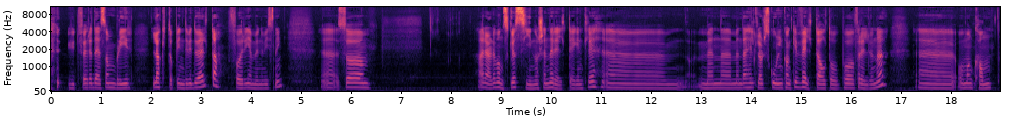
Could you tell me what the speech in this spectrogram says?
utføre det som blir lagt opp individuelt da, for hjemmeundervisning. Eh, så Her er det vanskelig å si noe generelt, egentlig. Eh, men, eh, men, det er helt klart skolen kan ikke velte alt over på foreldrene. Eh, og man kan, eh,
